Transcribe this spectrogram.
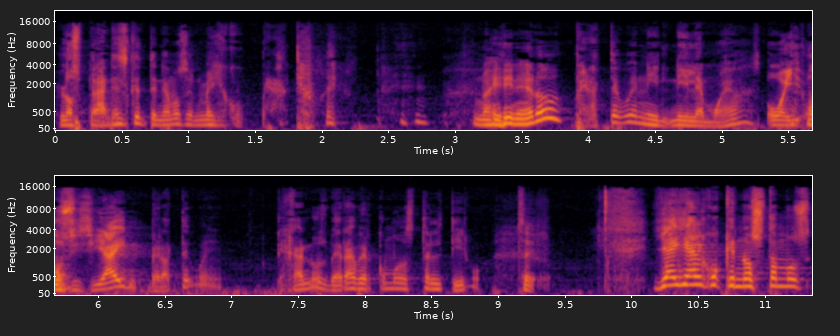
Los planes que teníamos en México, espérate, güey. ¿No hay dinero? Espérate, güey, ni, ni le muevas. O, o si sí hay, espérate, güey. Déjanos ver a ver cómo está el tiro. Sí. Y hay algo que no estamos,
